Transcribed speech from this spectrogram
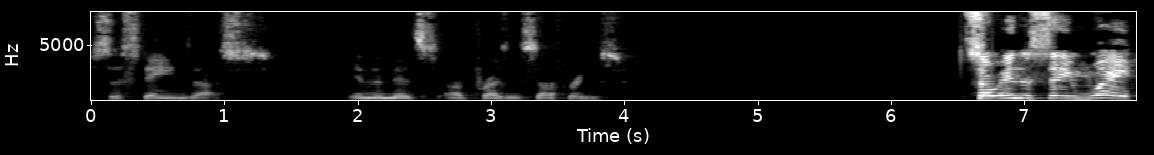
sustains us in the midst of present sufferings. So, in the same way,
